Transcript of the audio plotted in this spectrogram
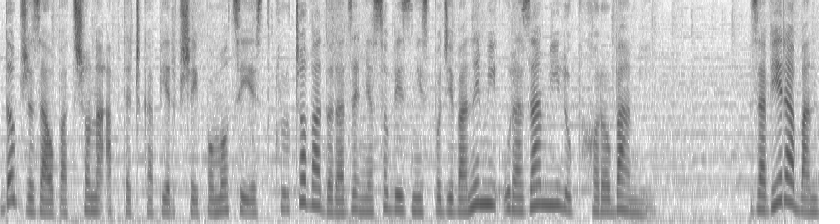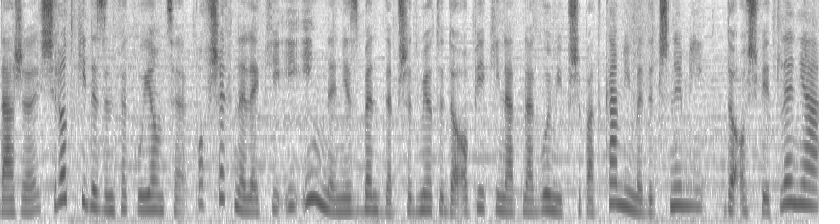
Dobrze zaopatrzona apteczka pierwszej pomocy jest kluczowa do radzenia sobie z niespodziewanymi urazami lub chorobami. Zawiera bandaże, środki dezynfekujące, powszechne leki i inne niezbędne przedmioty do opieki nad nagłymi przypadkami medycznymi, do oświetlenia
